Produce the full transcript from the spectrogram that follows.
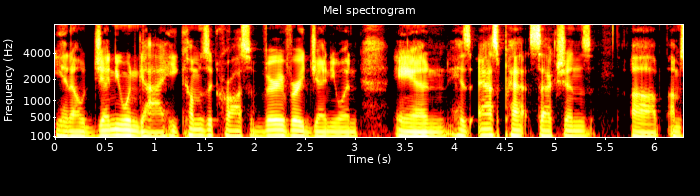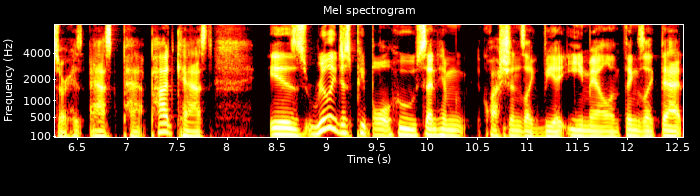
you know, genuine guy. He comes across very, very genuine, and his Ask Pat sections. Uh, I'm sorry, his Ask Pat podcast is really just people who send him questions like via email and things like that.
